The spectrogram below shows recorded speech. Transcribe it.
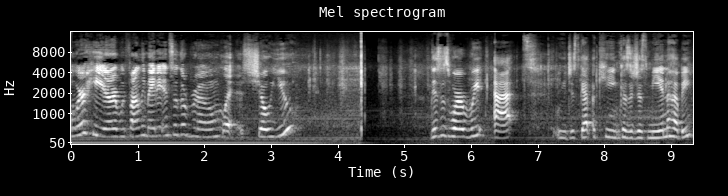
So we're here. We finally made it into the room. Let's show you. This is where we at. We just got a key because it's just me and the hubby.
